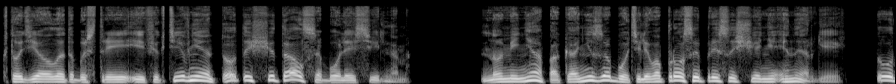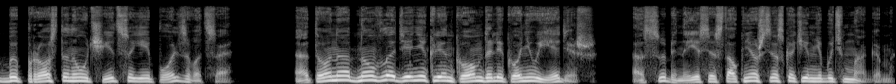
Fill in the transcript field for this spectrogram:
Кто делал это быстрее и эффективнее, тот и считался более сильным. Но меня пока не заботили вопросы пресыщения энергией. Тут бы просто научиться ей пользоваться. А то на одном владении клинком далеко не уедешь. Особенно если столкнешься с каким-нибудь магом.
